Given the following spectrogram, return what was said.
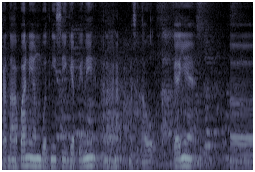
kata apa nih yang buat ngisi gap ini anak-anak ngasih tahu. Kayaknya eh,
